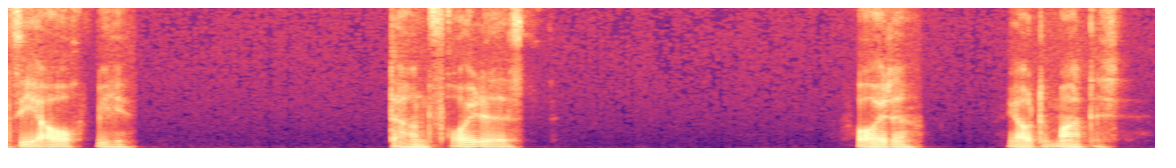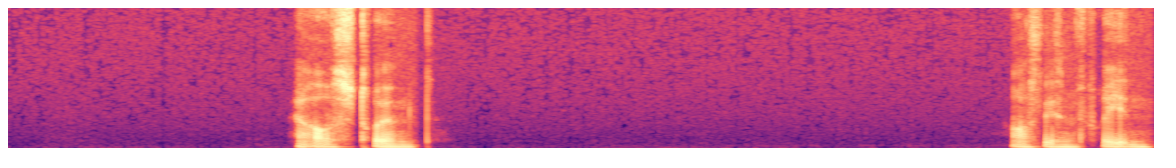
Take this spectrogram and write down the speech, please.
Und sieh auch, wie darin Freude ist. Freude, wie automatisch herausströmt aus diesem Frieden.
